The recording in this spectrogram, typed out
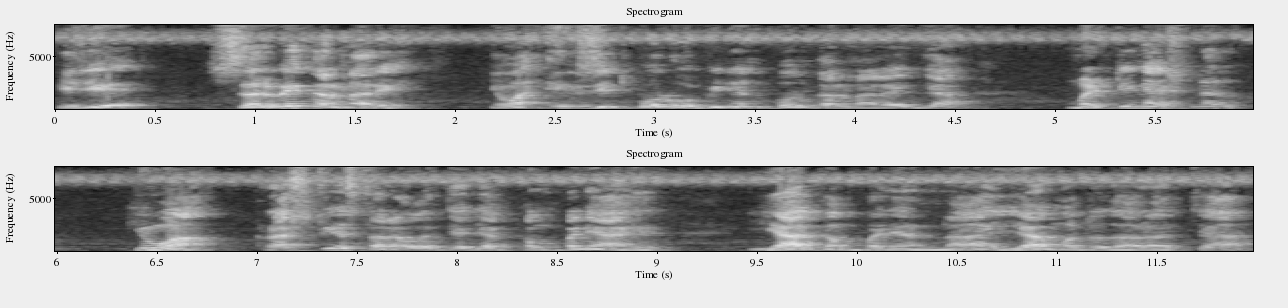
की जे सर्वे करणारे किंवा एक्झिट पोल ओपिनियन पोल करणारे ज्या मल्टीनॅशनल किंवा राष्ट्रीय स्तरावरच्या ज्या कंपन्या आहेत या कंपन्यांना या मतदाराच्या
